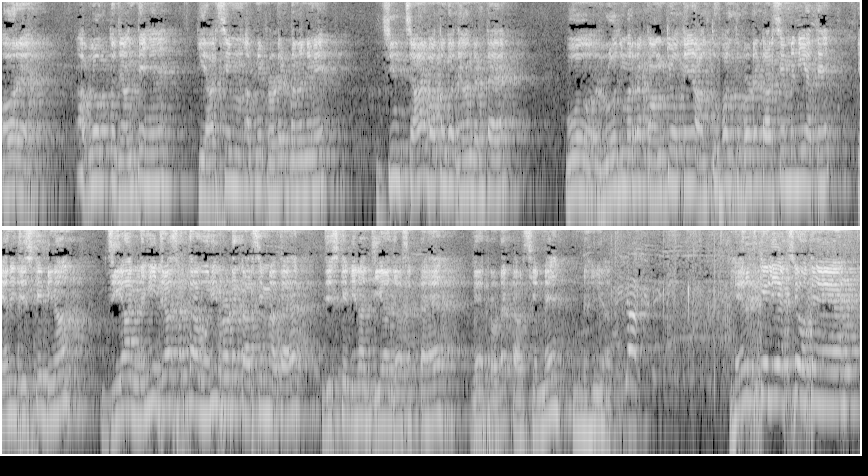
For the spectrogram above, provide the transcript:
और आप लोग तो जानते हैं कि आरसीएम अपने प्रोडक्ट बनाने में जिन चार बातों का ध्यान रखता है वो रोज़मर्रा काम के होते हैं, आलतू फालतू प्रोडक्ट आरसीएम में नहीं आते यानी जिसके बिना जिया नहीं जा सकता, वही प्रोडक्ट आरसीएम में आता है। जिसके बिना जिया जा सकता है, वह प्रोडक्ट आरसीएम में नहीं आता। हेल्थ के लिए अच्छे होते हैं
